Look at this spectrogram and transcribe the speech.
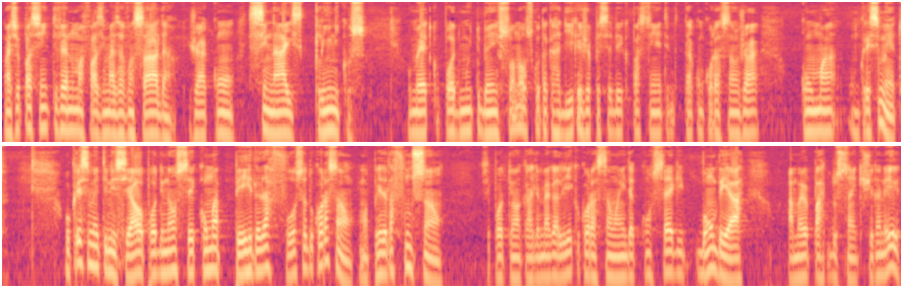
Mas se o paciente estiver numa fase mais avançada, já com sinais clínicos, o médico pode muito bem, só na ausculta cardíaca, já perceber que o paciente está com o coração já com uma, um crescimento. O crescimento inicial pode não ser com uma perda da força do coração, uma perda da função. Você pode ter uma cardiomegalia que o coração ainda consegue bombear a maior parte do sangue que chega nele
